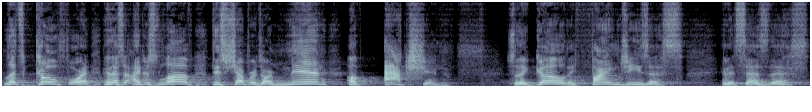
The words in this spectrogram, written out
let's go for it. And that's, I just love these shepherds are men of action. So they go, they find Jesus, and it says this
